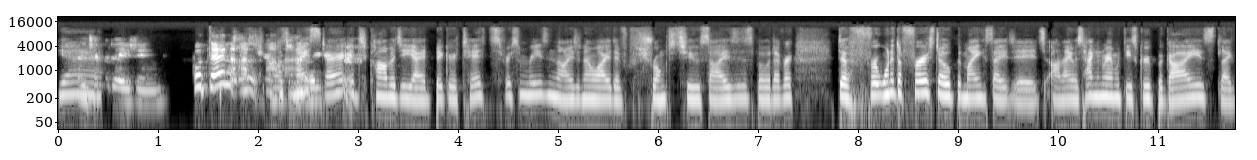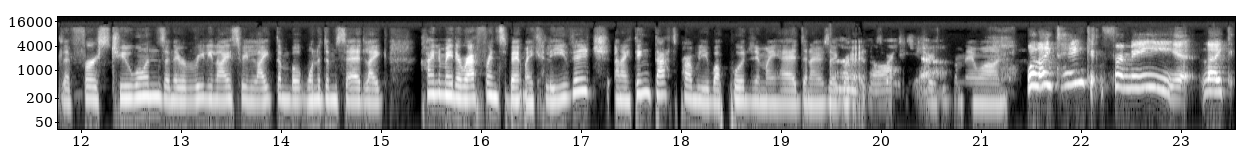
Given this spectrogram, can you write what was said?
yeah. intimidating. But then, That's and, true because when I started comedy, I had bigger tits for some reason. I don't know why they've shrunk to two sizes, but whatever. The for one of the first open mics I did, and I was hanging around with these group of guys, like the first two ones, and they were really nice, really liked them. But one of them said like kind of made a reference about my cleavage, and I think that's probably what put it in my head. And I was like, Oh, right, God, just yeah. from now on. Well, I think for me, like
